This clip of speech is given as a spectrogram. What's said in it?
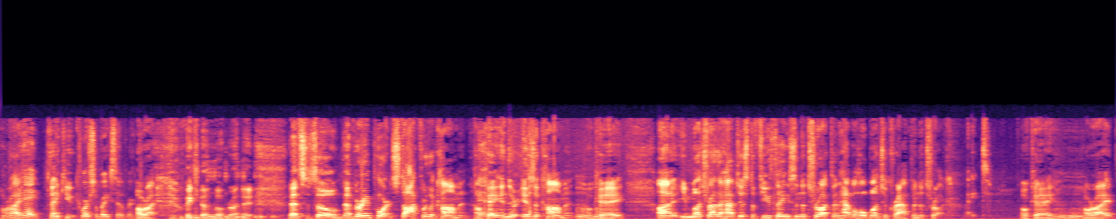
All right. Okay. Thank you. Commercial break's over. All right, here we go. All right, that's so that's very important. Stock for the common, okay, Okay. and there is a common, okay. Uh, you much rather have just a few things in the truck than have a whole bunch of crap in the truck, Right. okay. All right.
